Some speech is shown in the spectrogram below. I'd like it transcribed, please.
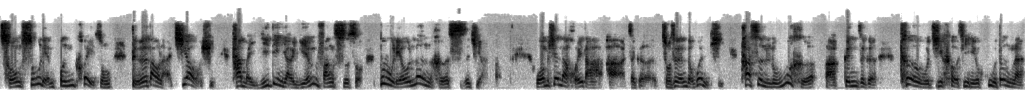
从苏联崩溃中得到了教训，他们一定。要严防死守，不留任何死角。我们现在回答啊，这个主持人的问题，他是如何啊跟这个特务机构进行互动呢？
